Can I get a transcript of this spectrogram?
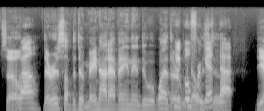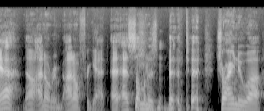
So wow. there is something to it. May not have anything to do with weather. People forget that. Yeah, no, I don't. Rem- I don't forget. As, as someone who's trying to uh,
